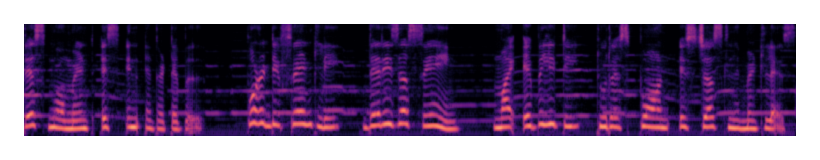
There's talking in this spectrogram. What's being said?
this moment is inevitable. Put differently, there is a saying, my ability to respond is just limitless.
